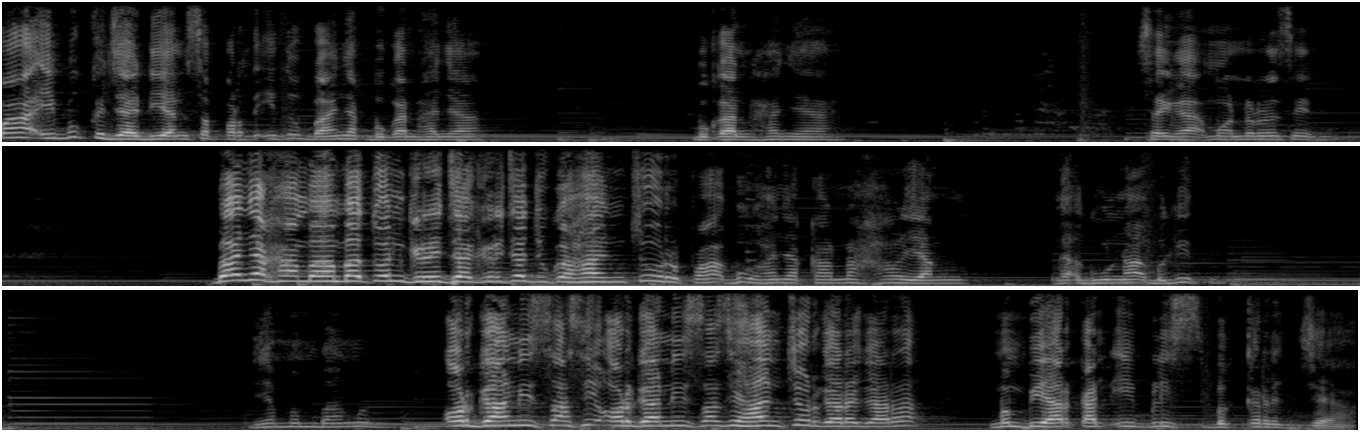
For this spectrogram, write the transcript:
Pak, Ibu kejadian seperti itu banyak bukan hanya bukan hanya saya nggak mau nerusin. Banyak hamba-hamba Tuhan gereja-gereja juga hancur Pak Bu hanya karena hal yang gak guna begitu. Dia membangun. Organisasi-organisasi hancur gara-gara membiarkan iblis bekerja.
